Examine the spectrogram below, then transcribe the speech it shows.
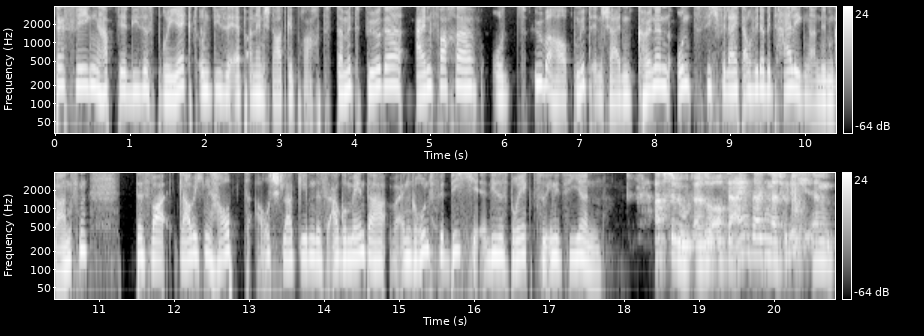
Deswegen habt ihr dieses Projekt und diese App an den Start gebracht, damit Bürger einfacher und überhaupt mitentscheiden können und sich vielleicht auch wieder beteiligen an dem Ganzen. Das war, glaube ich, ein hauptausschlaggebendes Argument, ein Grund für dich, dieses Projekt zu initiieren. Absolut. Also auf der einen Seite natürlich, ähm,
